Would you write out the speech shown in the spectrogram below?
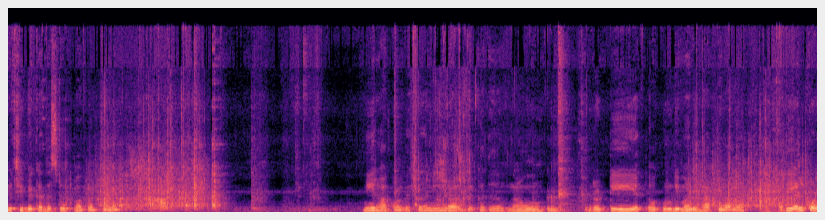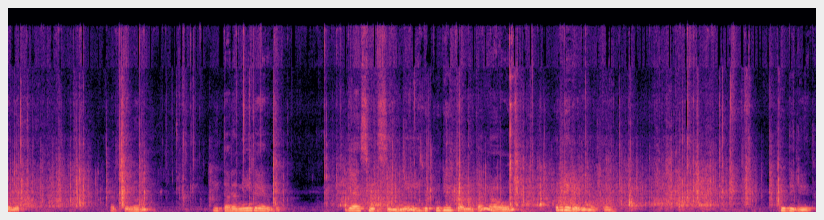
ರುಚಿ ಬೇಕಾದಷ್ಟು ಉಪ್ಪು ಹಾಕೊಳ್ತೀನಿ ನೀರು ಹಾಕ್ಕೊಳ್ಬೇಕು, ನೀರು ಹಾಕ್ಬೇಕದು ನಾವು ರೊಟ್ಟಿ ಅಥವಾ ಪುಂಡಿ ಮಾಡಿ ಹಾಕ್ತೀವಲ್ಲ, ಅದು ಎಳ್ಕೊಳ್ಬೇಕು. ಅದಕ್ಕೆ ನೋಡಿ, ಈ ಥರ ನೀರೇ ಇರಬೇಕು. ಗ್ಯಾಸ್ ಹಿಡಿಸಿದ್ದೀನಿ ಇದು ಕುದಿ ತನಕ ನಾವು ಪುಂಡಿ ರೆಡಿ ಮಾಡ್ಕೊಳ್ಳಿ ಕುದಿಲಿ ಇದು.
